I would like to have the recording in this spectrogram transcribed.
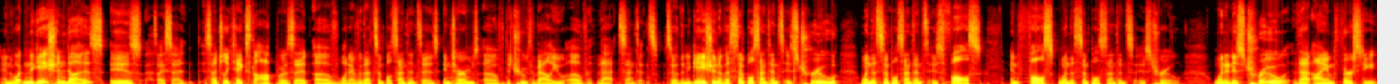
And what negation does is, as I said, essentially takes the opposite of whatever that simple sentence is in terms of the truth value of that sentence. So the negation of a simple sentence is true when the simple sentence is false, and false when the simple sentence is true. When it is true that I am thirsty,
